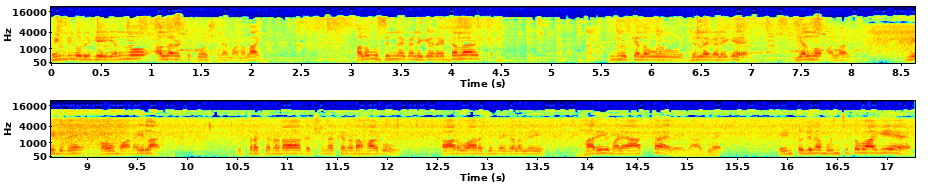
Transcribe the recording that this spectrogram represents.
ಬೆಂಗಳೂರಿಗೆ ಯೆಲ್ಲೋ ಅಲರ್ಟ್ ಘೋಷಣೆ ಮಾಡಲಾಗಿದೆ. ಹಲವು ಜಿಲ್ಲೆಗಳಿಗೆ ರೆಡ್ ಅಲರ್ಟ್, ಇನ್ನು ಕೆಲವು ಜಿಲ್ಲೆಗಳಿಗೆ ಯೆಲ್ಲೋ ಅಲರ್ಟ್ ನೀಡಿದೆ ಹವಾಮಾನ ಇಲಾಖೆ. ಉತ್ತರ ಕನ್ನಡ, ದಕ್ಷಿಣ ಕನ್ನಡ ಹಾಗೂ ಕಾರವಾರ ಜಿಲ್ಲೆಗಳಲ್ಲಿ ಭಾರೀ ಮಳೆ ಆಗ್ತಾ ಇದೆ ಈಗಾಗಲೇ. ಎಂಟು ದಿನ ಮುಂಚಿತವಾಗಿಯೇ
